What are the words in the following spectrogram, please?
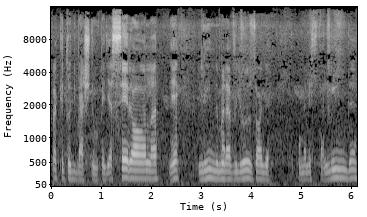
Aqui eu estou debaixo de um pé de acerola, né? Lindo, maravilhoso, olha como ela está linda.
